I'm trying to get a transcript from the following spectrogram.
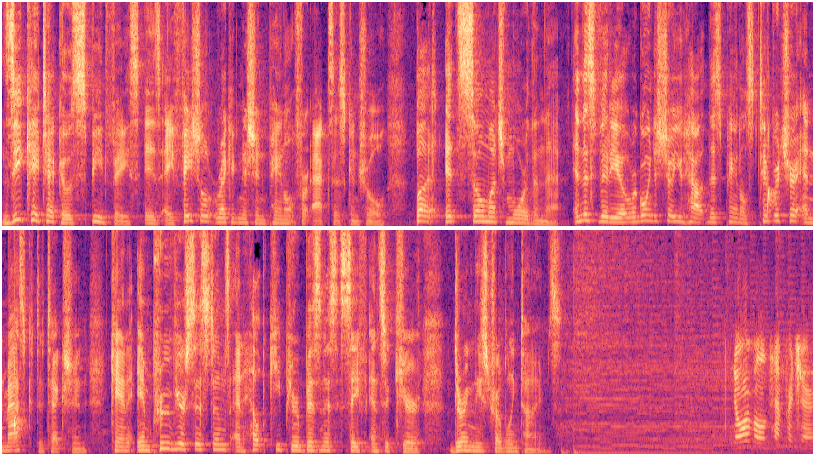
ZKTeco's SpeedFace is a facial recognition panel for access control, but it's so much more than that. In this video, we're going to show you how this panel's temperature and mask detection can improve your systems and help keep your business safe and secure during these troubling times. Normal temperature.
